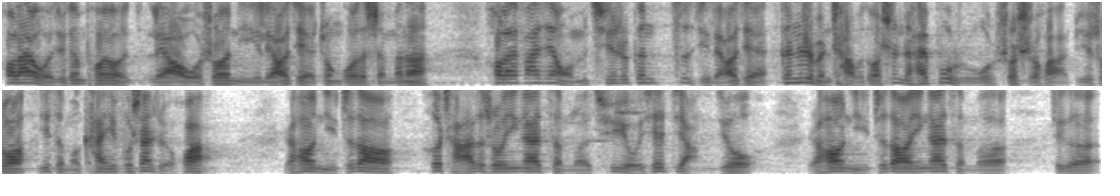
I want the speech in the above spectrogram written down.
后来我就跟朋友聊，我说你了解中国的什么呢？后来发现我们其实跟自己了解跟日本差不多，甚至还不如。说实话，比如说你怎么看一幅山水画，然后你知道喝茶的时候应该怎么去有一些讲究，然后你知道应该怎么这个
